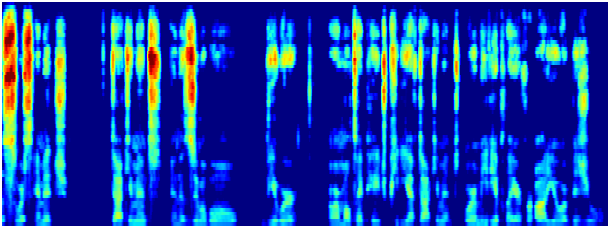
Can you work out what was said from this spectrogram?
the source image, document in a zoomable viewer, or a multi-page PDF document, or a media player for audio or visual.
